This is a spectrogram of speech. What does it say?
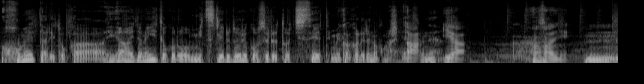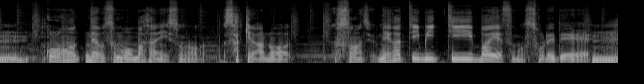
褒めたりとか相手のいいところを見つける努力をすると知性って磨かれるのかもしれないですよね。あいやまさに。うんうん。これほんでもそのまさにそのさっきのあのそうなんですよ。ネガティビティバイアスもそれで、うん。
